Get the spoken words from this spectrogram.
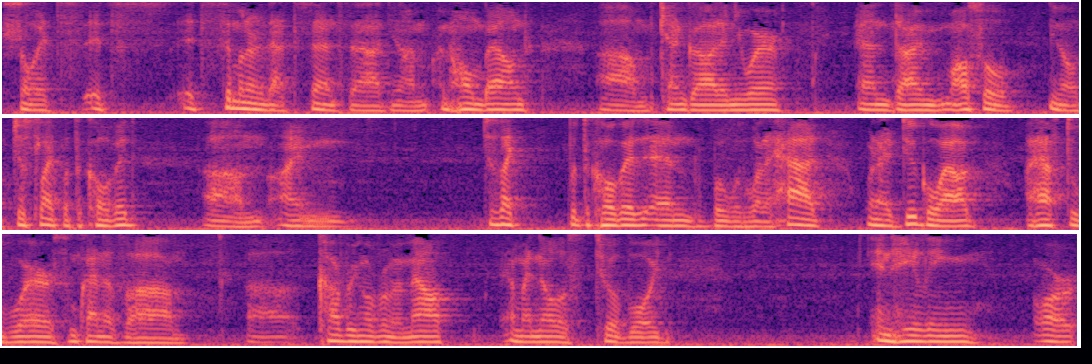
So it's it's it's similar in that sense that you know I'm I'm homebound, um, can't go out anywhere, and I'm also you know just like with the COVID, um, I'm just like with the COVID and with what I had when I do go out, I have to wear some kind of um, uh, covering over my mouth and my nose to avoid inhaling or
